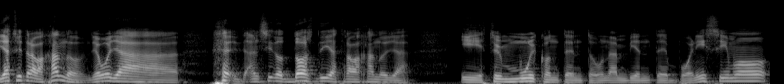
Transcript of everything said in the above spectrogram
ya estoy trabajando. Llevo ya... Han sido dos días trabajando ya. Y estoy muy contento. Un ambiente buenísimo.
